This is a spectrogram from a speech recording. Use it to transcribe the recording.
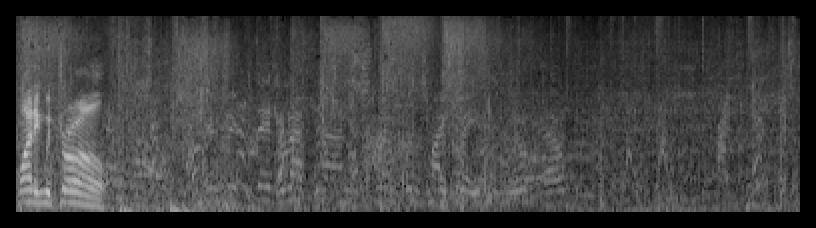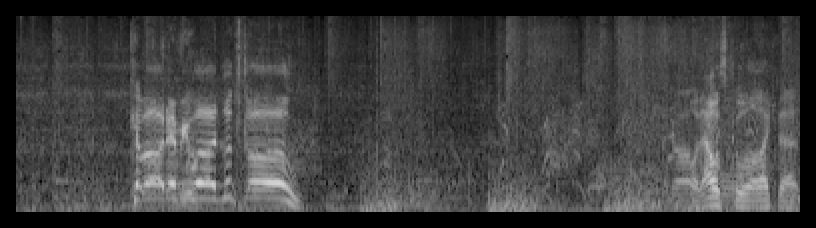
Fighting withdrawal. Every dead rat man strengthens my faith in you. Now, Come on, everyone, let's go! Oh, that was cool. I like that.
